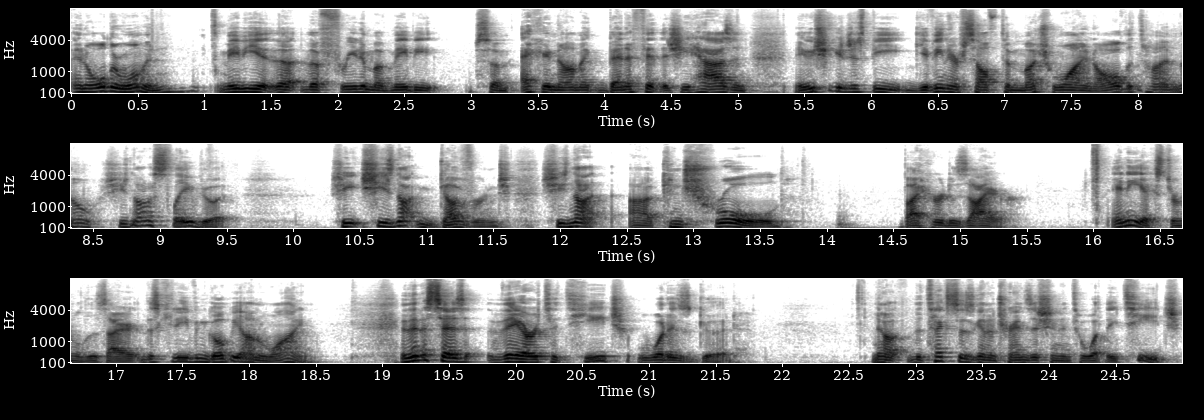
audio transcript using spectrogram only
an older woman, maybe the, the freedom of maybe some economic benefit that she has, and maybe she could just be giving herself to much wine all the time. No, she's not a slave to it. She, she's not governed, she's not uh, controlled by her desire, any external desire. This could even go beyond wine. And then it says, they are to teach what is good. Now, the text is going to transition into what they teach,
